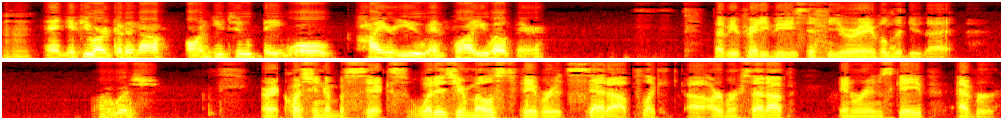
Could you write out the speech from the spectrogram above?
Mhm. And if you are good enough on YouTube, they will hire you and fly you out there. that'd be a pretty beast if you were able to do that. I wish. All right, question number six. What is your most favorite setup, like uh, armor setup, in RuneScape ever?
